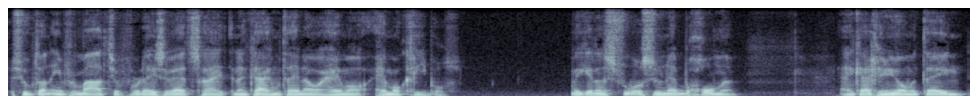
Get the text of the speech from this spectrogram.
zoek dan informatie op voor deze wedstrijd. En dan krijg je meteen al helemaal, helemaal kriebels. Weet je, dan is het voetbalseizoen net begonnen. En dan krijg je nu al meteen...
